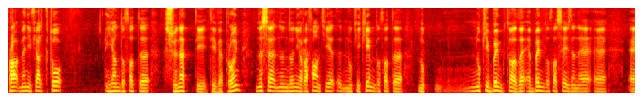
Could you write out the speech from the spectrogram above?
Pra me një fjalë këto janë do thotë synet t'i t'i veprojmë, nëse në ndonjë rrethanë ti nuk i kemi do thotë nuk nuk i bëjmë këto dhe e bëjmë do thotë sexhden e e e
